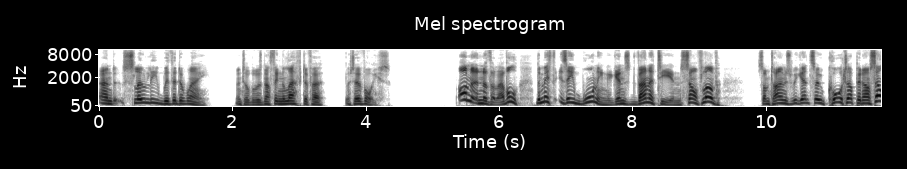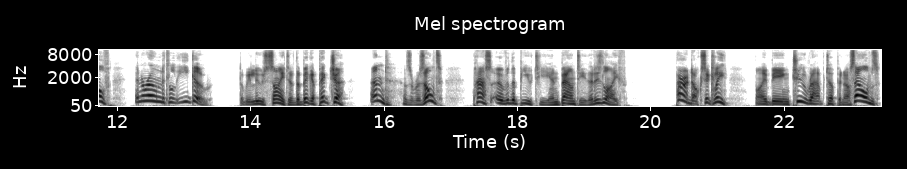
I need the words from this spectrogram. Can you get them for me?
and slowly withered away until there was nothing left of her but her voice. On another level, the myth is a warning against vanity and self love. Sometimes we get so caught up in ourselves, in our own little ego, that we lose sight of the bigger picture, and, as a result, pass over the beauty and bounty that is life. Paradoxically, by being too wrapped up in ourselves,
